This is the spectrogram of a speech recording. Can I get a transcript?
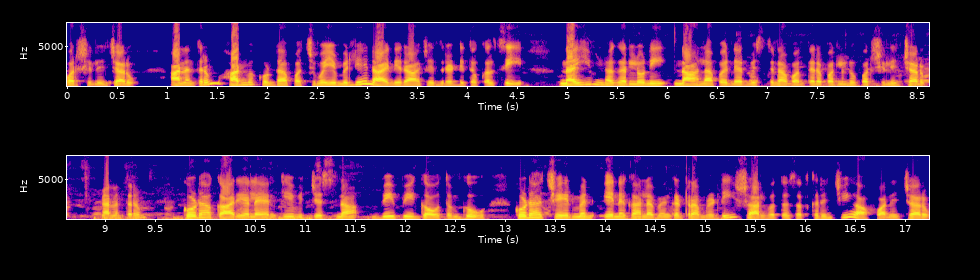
పరిశీలించారు. అనంతరం హన్మకొండ పశ్చిమ ఎమ్మెల్యే నాయని రాజేంద్ర రెడ్డితో కలిసి నయీం నగర్లోని నాలాపై నిర్మిస్తున్న వంతెన పనులను పరిశీలించారు. అనంతరం కుడా కార్యాలయానికి విచ్చేసిన విపి గౌతమ్కు కుడా చైర్మన్ ఎనగాల వెంకట్రామరెడ్డి శాల్వతో సత్కరించి ఆహ్వానించారు.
